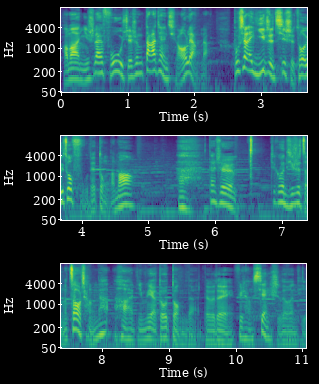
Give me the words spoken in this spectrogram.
好吗？你是来服务学生、搭建桥梁的。不是来颐指气使、作威作福的，懂了吗？唉，但是这个问题是怎么造成的哈？你们也都懂的，对不对？非常现实的问题，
